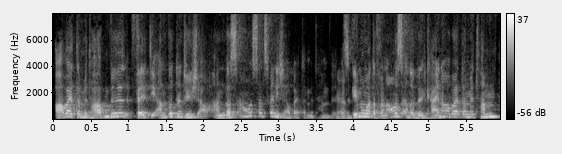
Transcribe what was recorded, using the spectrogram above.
Arbeit damit haben will, fällt die Antwort natürlich auch anders aus, als wenn ich Arbeit damit haben will. Ja. Also gehen wir mal davon aus, einer will keine Arbeit damit haben.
